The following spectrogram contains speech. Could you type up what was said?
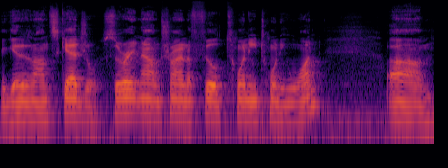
And get it on schedule. So right now I'm trying to fill 2021. Um,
